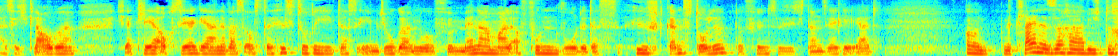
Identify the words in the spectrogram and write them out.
Also ich glaube, ich erkläre auch sehr gerne was aus der Historie, dass eben Yoga nur für Männer mal erfunden wurde. Das hilft ganz dolle. Da fühlen sie sich dann sehr geehrt. Und eine kleine Sache habe ich doch,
